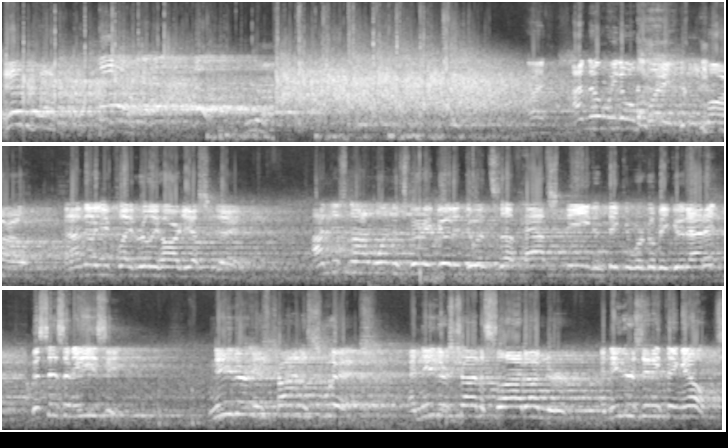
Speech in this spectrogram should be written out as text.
Everybody. Alright, I know we don't play till tomorrow, and I know you played really hard yesterday. I'm just not one that's very good at doing stuff half speed and thinking we're going to be good at it. This isn't easy. Neither is trying to switch, and neither is trying to slide under, and neither is anything else.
